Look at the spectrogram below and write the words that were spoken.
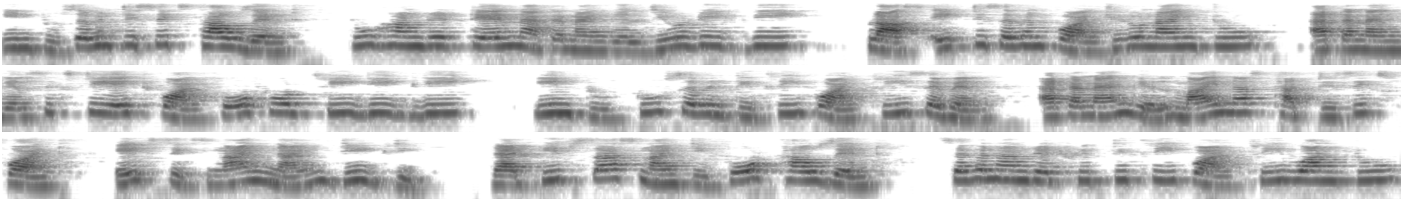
into 76,210 at an angle 0 degree plus 87.092 at an angle 68.443 degree into 273.37 at an angle minus 36.8699 degree. That gives us 94,753.312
